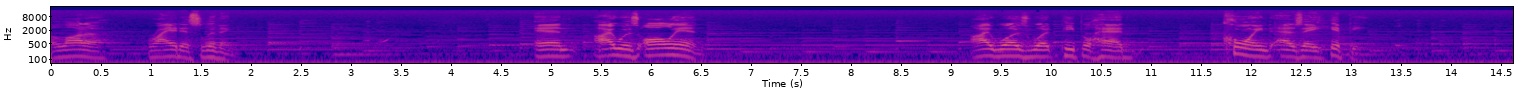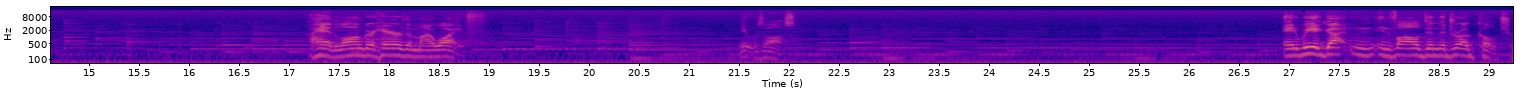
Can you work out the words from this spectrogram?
a lot of riotous living. And I was all in. I was what people had coined as a hippie. I had longer hair than my wife. It was awesome. And we had gotten involved in the drug culture.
